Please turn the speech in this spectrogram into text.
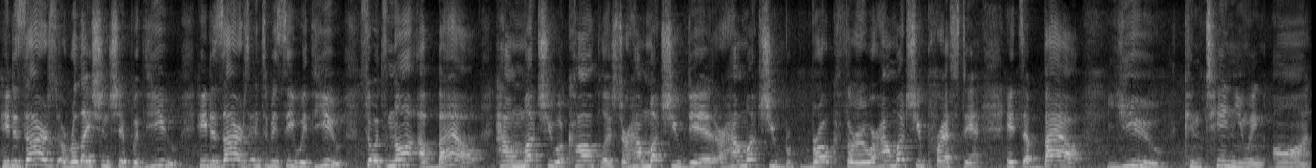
He desires a relationship with you. He desires intimacy with you. So it's not about how much you accomplished or how much you did or how much you b- broke through or how much you pressed in. It's about you continuing on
